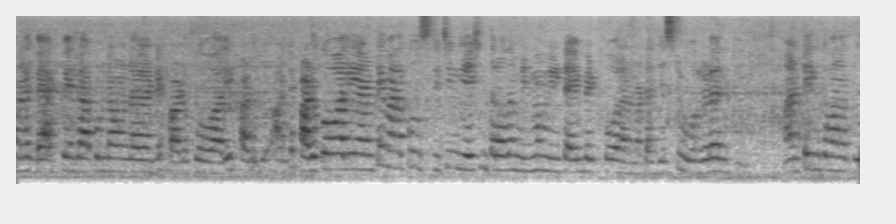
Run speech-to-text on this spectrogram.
మనకు బ్యాక్ పెయిన్ రాకుండా ఉండాలంటే పడుకోవాలి. పడుకో అంటే పడుకోవాలి అంటే మనకు స్టిచ్చింగ్ చేసిన తర్వాత మినిమం ఈ టైం పెట్టుకోవాలన్నమాట జస్ట్ ఉరగడానికి. అంటే ఇంకా మనకు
